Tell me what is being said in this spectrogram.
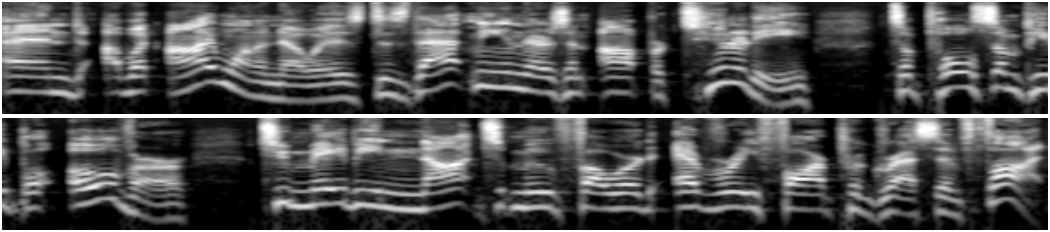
And uh, what I want to know is does that mean there's an opportunity to pull some people over to maybe not move forward every far progressive thought.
